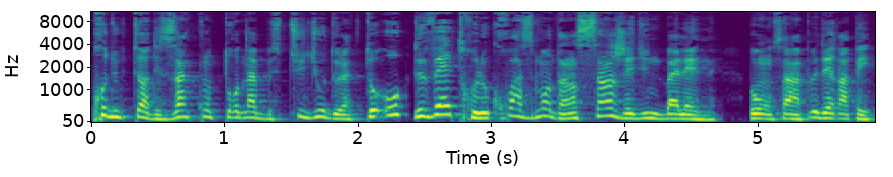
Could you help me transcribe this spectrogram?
producteur des incontournables studios de la Toho, devait être le croisement d'un singe et d'une baleine. Bon, ça a un peu dérapé.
